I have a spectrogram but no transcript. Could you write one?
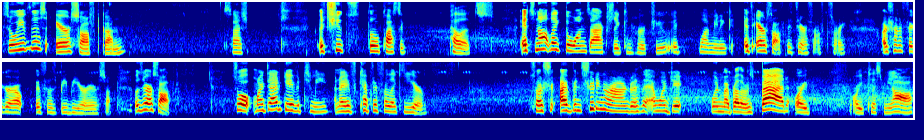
So we have this airsoft gun. Slash, it shoots little plastic pellets. It's not like the ones that actually can hurt you. It, well, I mean, it, it's airsoft. It's airsoft. Sorry, I was trying to figure out if it was BB or airsoft. It was airsoft. So my dad gave it to me, and I've kept it for like a year. So I've been shooting around with it, and when J- when my brother was bad, or he or he pissed me off,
